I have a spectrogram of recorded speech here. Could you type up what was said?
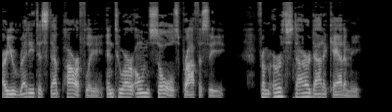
Are you ready to step powerfully into our own soul's prophecy? From Earthstar Academy,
